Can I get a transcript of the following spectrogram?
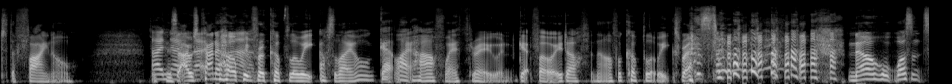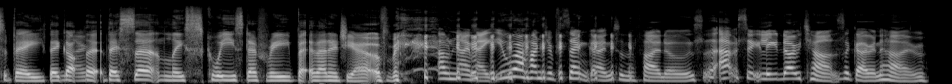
to the final I because know, I, was kind of hoping for a couple of weeks. I was like, oh, get like halfway through and get voted off, and I'll have a couple of weeks rest. no, it wasn't to be. They got No. the, they certainly squeezed every bit of energy out of me. Oh no, mate, you were 100% going to the finals. Absolutely no chance of going home.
